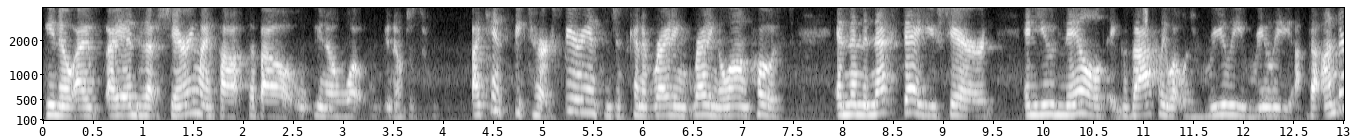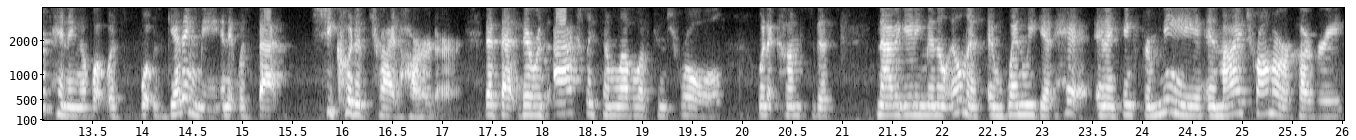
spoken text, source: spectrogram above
you know, I I ended up sharing my thoughts about you know what you know just I can't speak to her experience and just kind of writing writing a long post. And then the next day you shared and you nailed exactly what was really, really the underpinning of what was what was getting me. And it was that she could have tried harder. That that there was actually some level of control when it comes to this navigating mental illness and when we get hit. And I think for me in my trauma recovery,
